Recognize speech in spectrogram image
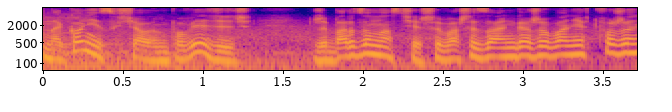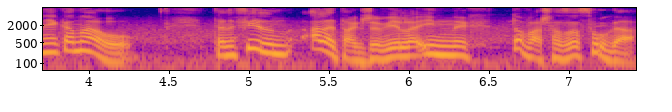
Na koniec chciałem powiedzieć, że bardzo nas cieszy Wasze zaangażowanie w tworzenie kanału. Ten film, ale także wiele innych, to Wasza zasługa.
